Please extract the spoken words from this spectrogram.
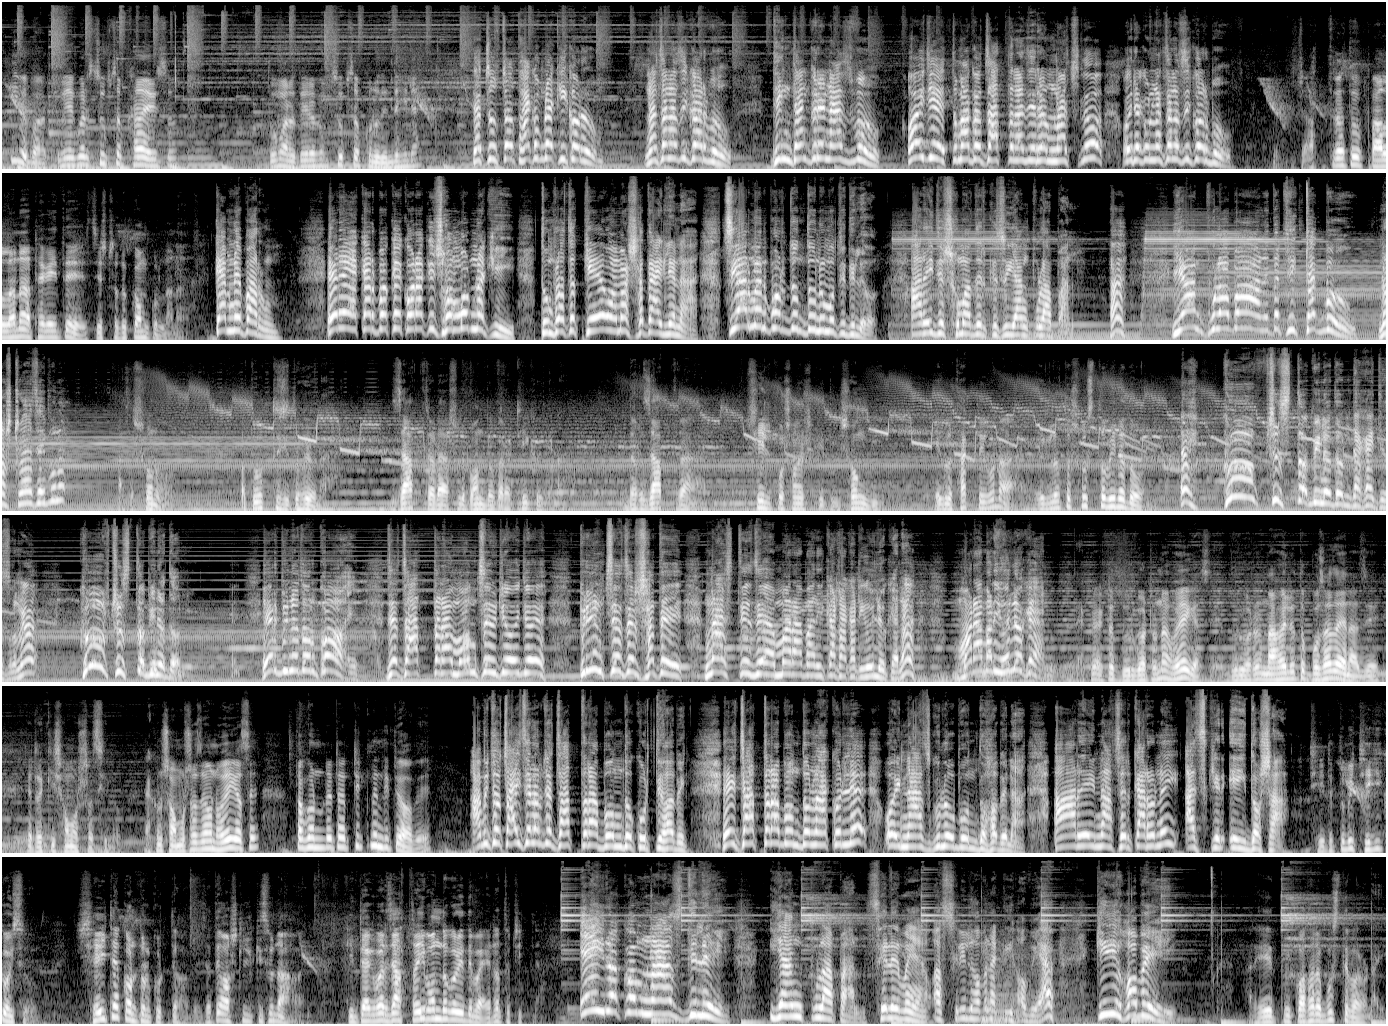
কি ব্যাপার? তুমি একবার চুপচাপ খাড়া হয়েছো। তোমারও তো এরকম চুপচাপ কোনোদিন দেখি না। তা চুপচাপ থাকুম না কি করুম? নাচানাচি করব ধিং ধাং করে নাচবো। ওই যে তোমাকে যাত্রা যেরকম নাচলো ওই রকম নাচানাচি করব। যাত্রা তো পারলা না ঠেকাইতে চেষ্টা তো কম করলা না। কেমনে পারুম? এরে একার পক্ষে করা কি সম্ভব নাকি? তোমরা তো কেউ আমার সাথে আইলে না। চেয়ারম্যান পর্যন্ত অনুমতি দিল। আর এই যে সমাজের কিছু ইয়াং পোলাপান হ্যাঁ? ইয়াং পোলাপান এটা ঠিক থাকব? নষ্ট হয়ে যাইবো না? আচ্ছা শোনো অত উত্তেজিত হইও না। যাত্রাটা আসলে বন্ধ করা ঠিক হইল না। ধরো যাত্রা শিল্প সংস্কৃতি সংগীত এগুলো থাকতেইব না। এগুলো তো সুস্থ বিনোদন। খুব সুস্থ বিনোদন দেখাইতেছ না? খুব সুস্থ বিনোদন। এর বিনোদন কয়? যে যাত্রা মঞ্চে উঠে ওই যে প্রিন্সেসের সাথে নাচতে যে মারামারি কাটাকাটি হইল কেন হ্যাঁ? মারামারি হইল কেন? দেখো একটা দুর্ঘটনা হয়ে গেছে। দুর্ঘটনা না হলে তো বোঝা যায় না যে এটা কি সমস্যা ছিল। এখন সমস্যা যেমন হয়ে গেছে তখন এটা ট্রিটমেন্ট দিতে হবে। আমি তো চাইছিলাম যে যাত্রা বন্ধ করতে হবে। এই যাত্রা বন্ধ না করলে ওই নাচগুলো বন্ধ হবে না। আর এই নাচের কারণেই আজকের এই দশা। সেটা তুমি ঠিকই কইছো। সেইটা কন্ট্রোল করতে হবে যাতে অশ্লীল কিছু না হয়। কিন্তু একবার যাত্রাই বন্ধ করে দেবা এটা তো ঠিক না। এই রকম নাচ দিলে ইয়াং পুলাপাল ছেলে মেয়া অশ্লীল হবে না কি হবে হ্যাঁ? কি হবে? আরে তুই কথাটা বুঝতে পারো নাই।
